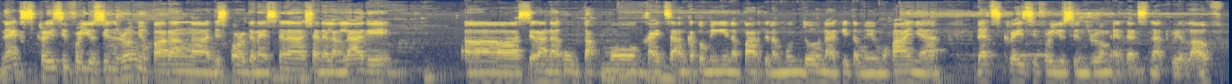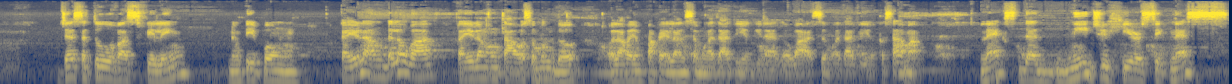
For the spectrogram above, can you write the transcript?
Next, crazy for you syndrome, yung parang uh, disorganized ka na, siya na lang lagi uh, sira ng utak mo, kahit saan ka tumingin na parte ng mundo, nakita mo yung mukha niya, that's crazy for you syndrome and that's not real love. Just the two of us feeling, ng tipong kayo lang, dalawa, kayo lang ang tao sa mundo, wala kayong pakialam sa mga dati yung ginagawa sa mga dati yung kasama. Next, the need you hear sickness.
